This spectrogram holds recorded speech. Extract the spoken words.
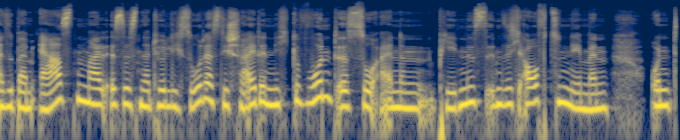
Also beim ersten Mal ist es natürlich so, dass die Scheide nicht gewohnt ist, so einen Penis in sich aufzunehmen. Und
